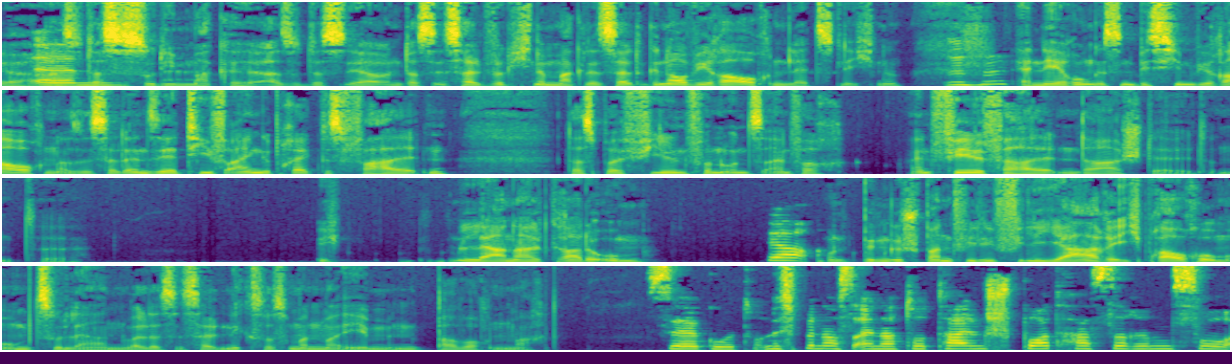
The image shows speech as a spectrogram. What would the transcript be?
Ja, also Ähm. das ist so die Macke. Also das, ja, und das ist halt wirklich eine Macke. Das ist halt genau wie Rauchen letztlich. Ne? Mhm. Ernährung ist ein bisschen wie Rauchen. Also ist halt ein sehr tief eingeprägtes Verhalten, das bei vielen von uns einfach ein Fehlverhalten darstellt. Und äh, ich lerne halt gerade um. Ja, und bin gespannt, wie viele Jahre ich brauche, um umzulernen, weil das ist halt nichts, was man mal eben in ein paar Wochen macht. Sehr gut. Und ich bin aus einer totalen Sporthasserin zu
